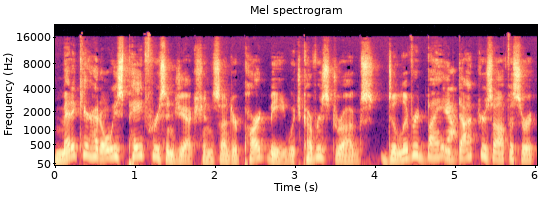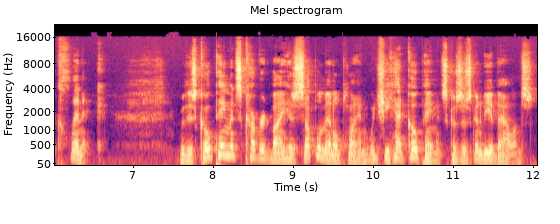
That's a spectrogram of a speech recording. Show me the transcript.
Medicare had always paid for his injections under Part B, which covers drugs delivered by yeah. a doctor's office or a clinic. With his copayments covered by his supplemental plan, which he had copayments because there's going to be a balance,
